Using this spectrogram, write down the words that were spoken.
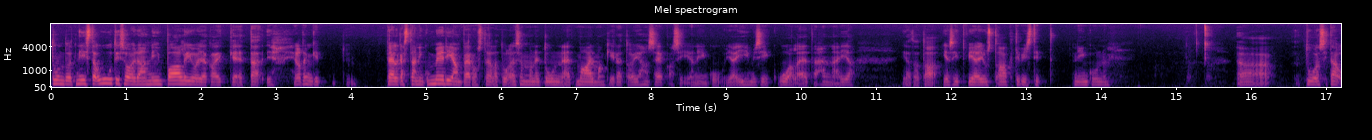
tuntuu, että niistä uutisoidaan niin paljon ja kaikkea, että jotenkin pelkästään niin kuin median perusteella tulee semmoinen tunne, että maailmankirjat on ihan sekaisin ja, niin kuin, ja ihmisiä kuolee tähän näin. Ja, ja, tota, ja sitten vielä just aktivistit niin kun, ää, tuo sitä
